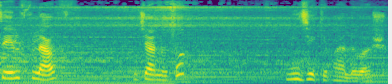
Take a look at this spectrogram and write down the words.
সেলফ লাভ জানো তো, নিজেকে ভালোবাসো।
